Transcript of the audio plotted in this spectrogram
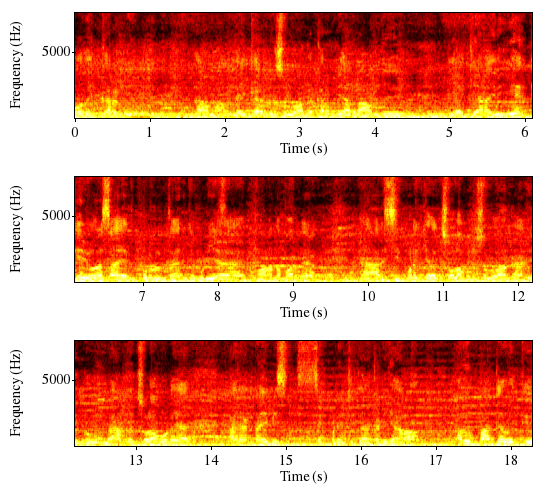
போது கரண்டி. ஆமாம் கைக்கரண்டின்னு சொல்லுவாங்க கரண்டி. அதெல்லாம் வந்து இயற்கையான இது இயற்கை விவசாய பொருள் தயாரிக்கக்கூடிய குணம் அந்த பாருங்கள் அரிசி புடைக்கிற சுலபுன்னு சொல்லுவாங்க எங்கள் ஊரில். அந்த சுலவுடைய அதில் டைமிங் செட் பண்ணி வச்சுருக்காங்க கடிகாரம். அது பார்க்கறதுக்கு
